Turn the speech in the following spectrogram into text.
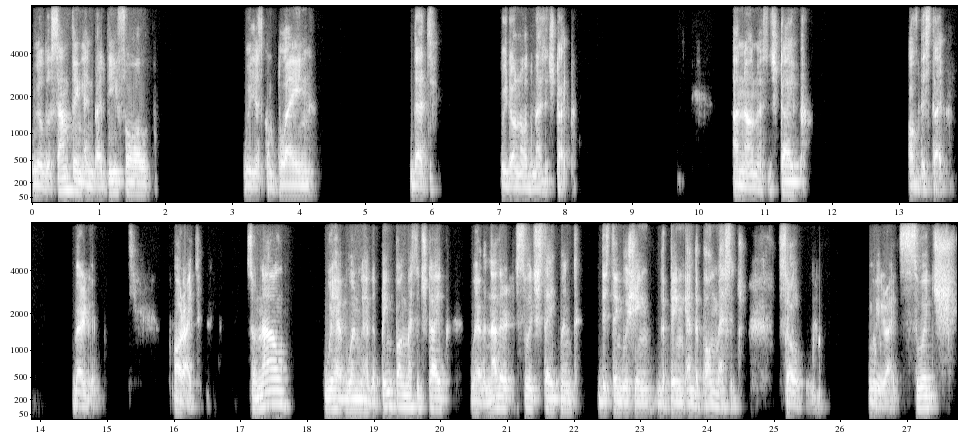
We'll do something, and by default, we just complain that we don't know the message type. Unknown message type of this type. Very good. All right. So now we have when we have the ping pong message type, we have another switch statement distinguishing the ping and the pong message. So we write switch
